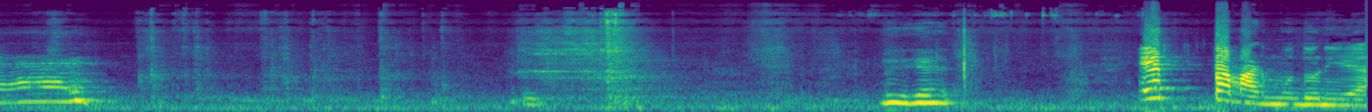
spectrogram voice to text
আও একটা মারমু দুনিয়া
